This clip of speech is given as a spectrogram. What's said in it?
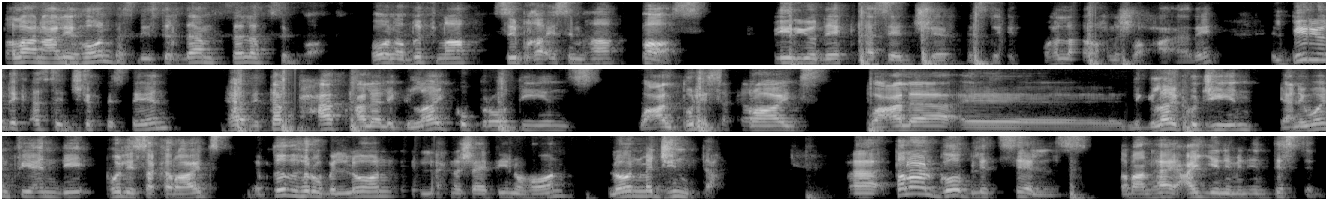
طلعنا عليه هون بس باستخدام ثلاث صبغات. هون ضفنا صبغة اسمها PAS periodic acid Schiff stain وهلأ راح نشرحها هذه. ال periodic acid Schiff stain هذه تبحث على ال glycoproteins وعلى ال polysaccharides وعلى آه، الجلايكوجين. يعني وين في عندي polysaccharides بتظهروا باللون اللي إحنا شايفينه هون لون ماجنتا. فطلعوا ال goblet cells. طبعا هاي عينة من intestine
